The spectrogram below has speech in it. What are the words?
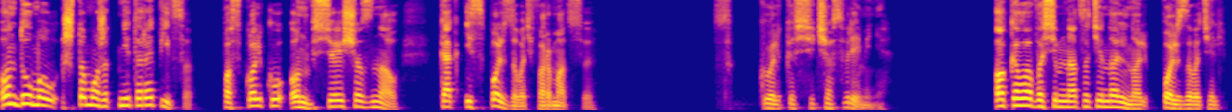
Он думал, что может не торопиться, поскольку он все еще знал, как использовать формацию. Сколько сейчас времени? Около 18.00, пользователь.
